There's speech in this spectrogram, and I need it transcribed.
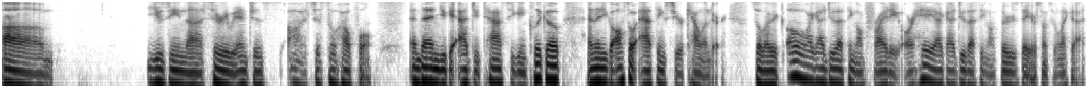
um, using uh, Siri, just oh, it's just so helpful. And then you can add new tasks. You can ClickUp, and then you can also add things to your calendar. So like, oh, I gotta do that thing on Friday, or hey, I gotta do that thing on Thursday, or something like that.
